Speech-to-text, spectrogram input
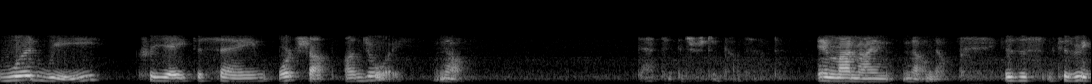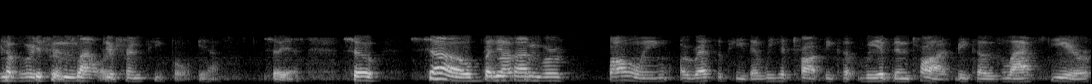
would we create the same workshop on joy? No. That's an interesting concept. In my mind, no. No, because this because we Because we're different two flowers. different people, yes. So yes. So so but Unless if I'm we were following a recipe that we had taught because we had been taught because last year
